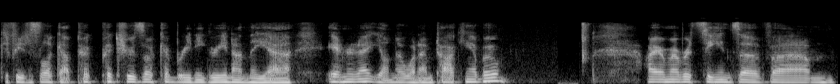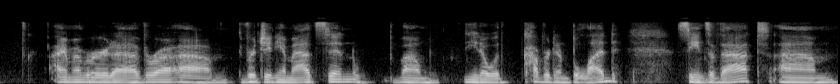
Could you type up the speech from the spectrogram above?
if you just look up pic- pictures of Cabrini Green on the uh, internet, you'll know what I'm talking about. I remember scenes of, um, I remembered uh, um, Virginia Madsen, um, you know, with covered in blood, scenes of that. Um,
